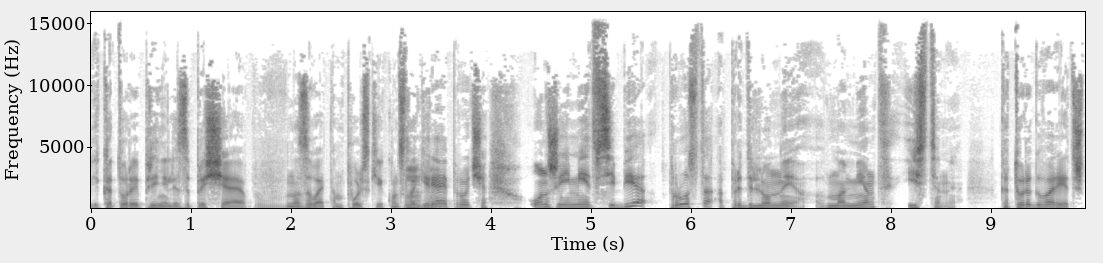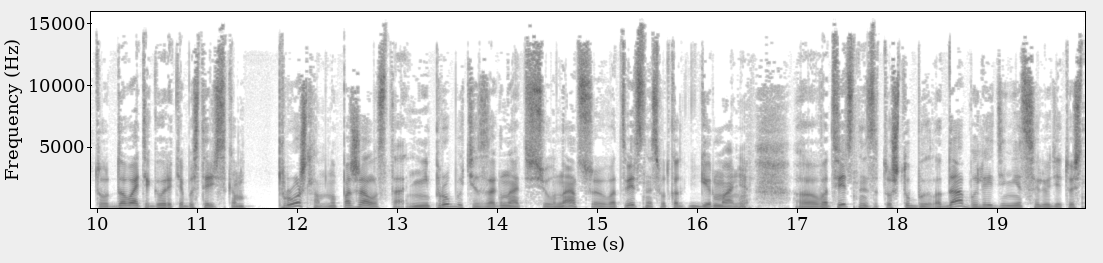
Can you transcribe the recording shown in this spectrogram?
и которые приняли, запрещая называть там польские концлагеря угу. и прочее, он же имеет в себе просто определенный момент истины который говорит, что давайте говорить об историческом прошлом, ну, пожалуйста, не пробуйте загнать всю нацию в ответственность, вот как Германия, э, в ответственность за то, что было. Да, были единицы людей. То есть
